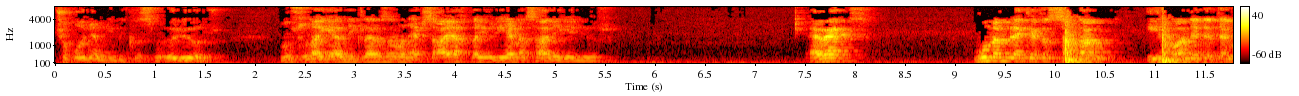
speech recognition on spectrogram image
çok önemli bir kısmı ölüyor. Musul'a geldikleri zaman hepsi ayakta yürüyemez hale geliyor. Evet, bu memleketi satan, ihanet eden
